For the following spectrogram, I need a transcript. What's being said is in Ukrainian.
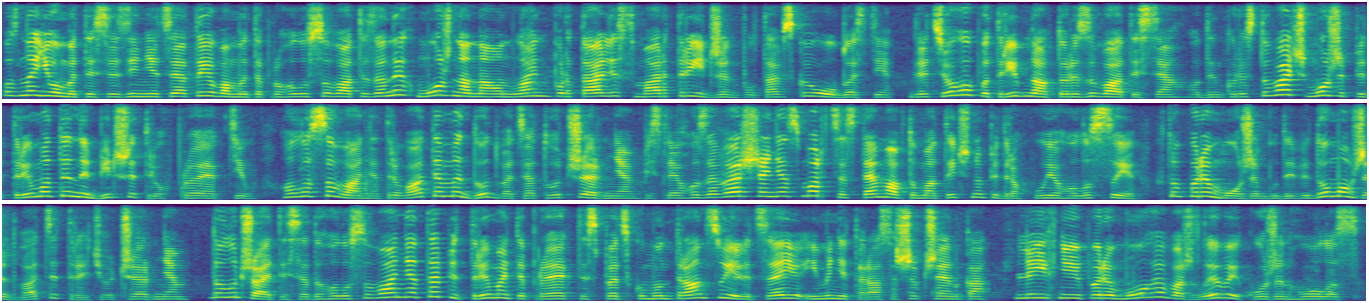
Ознайомитися з ініціативами та проголосувати за них можна на онлайн-порталі Smart Region Полтавської області. Для цього потрібно авторизуватися. Один користувач може підтримати не більше трьох проєктів. Голосування триватиме до 20 червня. Після його завершення смарт-система автоматично підрахує голоси. Хто переможе, буде відомо вже 23 червня. Долучайтеся до голосування та підтримайте проекти спецкомунтрансу і ліцею імені Тараса Шевченка. Для їхньої перемоги важливий кожен голос.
